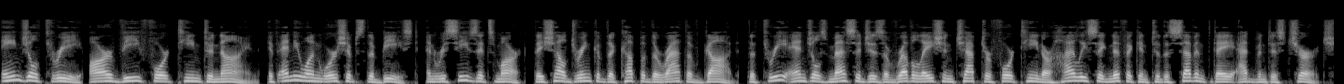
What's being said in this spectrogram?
Angel 3 RV 14 If anyone worships the beast and receives its mark they shall drink of the cup of the wrath of God The three angels messages of Revelation chapter 14 are highly significant to the Seventh-day Adventist Church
